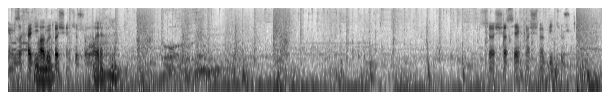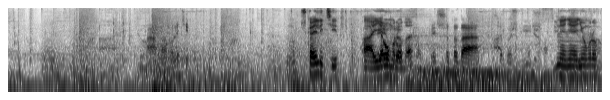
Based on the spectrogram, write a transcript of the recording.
Им заходить Ладно. будет очень тяжело. Поехали. Все, сейчас я их начну бить уже. А, да, он улетит. Ну, пускай летит. А, я умру, да? Ну, Что-то да. Не-не, не умру.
